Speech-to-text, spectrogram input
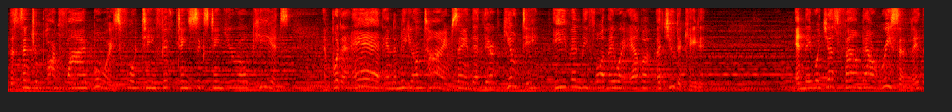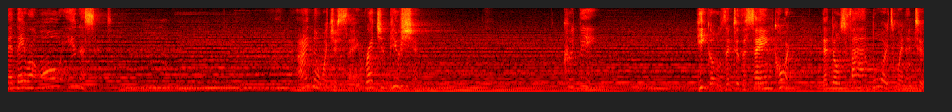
the Central Park Five boys, 14, 15, 16 year old kids, and put an ad in the New York Times saying that they're guilty even before they were ever adjudicated. And they were just found out recently that they were all innocent. I know what you're saying. Retribution. Could be. He goes into the same court that those five boys went into.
